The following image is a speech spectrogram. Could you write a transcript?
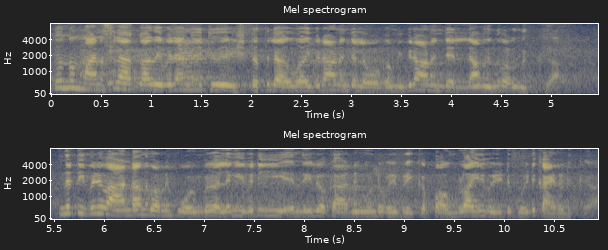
ഇതൊന്നും മനസ്സിലാക്കാതെ ഇവരങ്ങേറ്റ് ഇഷ്ടത്തിലാവുക ഇവരാണ് എന്റെ ലോകം ഇവരാണ് എന്റെ എല്ലാം എന്ന് പറഞ്ഞ് നിൽക്കുക. എന്നിട്ട് ഇവർ വേണ്ടാന്ന് പറഞ്ഞ് പോകുമ്പോഴോ അല്ലെങ്കിൽ ഇവർ ഈ എന്തെങ്കിലും കാരണം കൊണ്ട് ഒരു ബ്രേക്കപ്പ് ആകുമ്പോഴോ അതിന് വേണ്ടിയിട്ട് പോയിട്ട് കയറെടുക്കുക.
